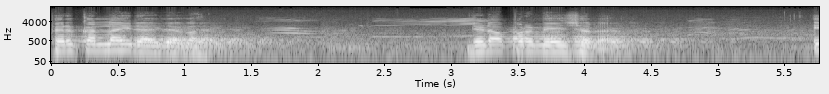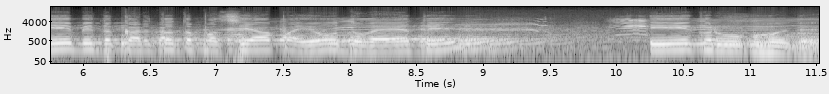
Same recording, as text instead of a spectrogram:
ਫਿਰ ਇਕੱਲਾ ਹੀ ਰਹਿ ਜਾਏਗਾ, ਜਿਹੜਾ ਪਰਮੇਸ਼ਰ ਹੈ। ਇਹ ਵਿਦ ਕਰਤ ਤਪੱਸਿਆ ਭਇਓ ਦਵੈ ਤੇ ਏਕ ਰੂਪ ਹੋ ਗਏ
